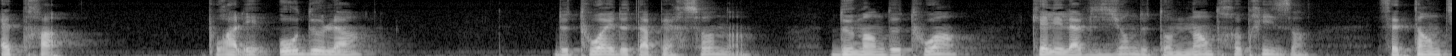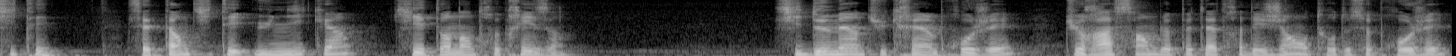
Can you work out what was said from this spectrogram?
être pour aller au-delà de toi et de ta personne, demande-toi quelle est la vision de ton entreprise, cette entité, cette entité unique qui est ton entreprise. Si demain tu crées un projet, tu rassembles peut-être des gens autour de ce projet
